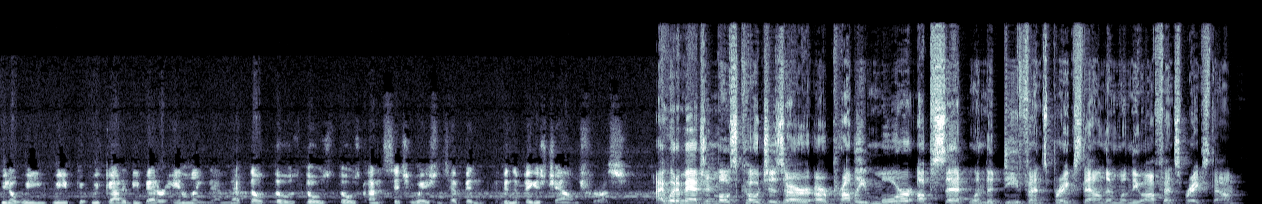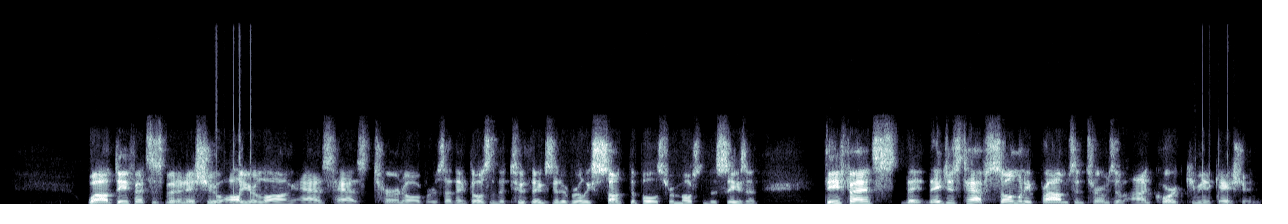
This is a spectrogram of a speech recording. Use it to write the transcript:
you know, we, we've, we've got to be better handling them. That those, those, those kind of situations have been, have been the biggest challenge for us. I would imagine most coaches are, are probably more upset when the defense breaks down than when the offense breaks down. Well, defense has been an issue all year long, as has turnovers. I think those are the two things that have really sunk the Bulls for most of the season. Defense, they, they just have so many problems in terms of on court communication.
